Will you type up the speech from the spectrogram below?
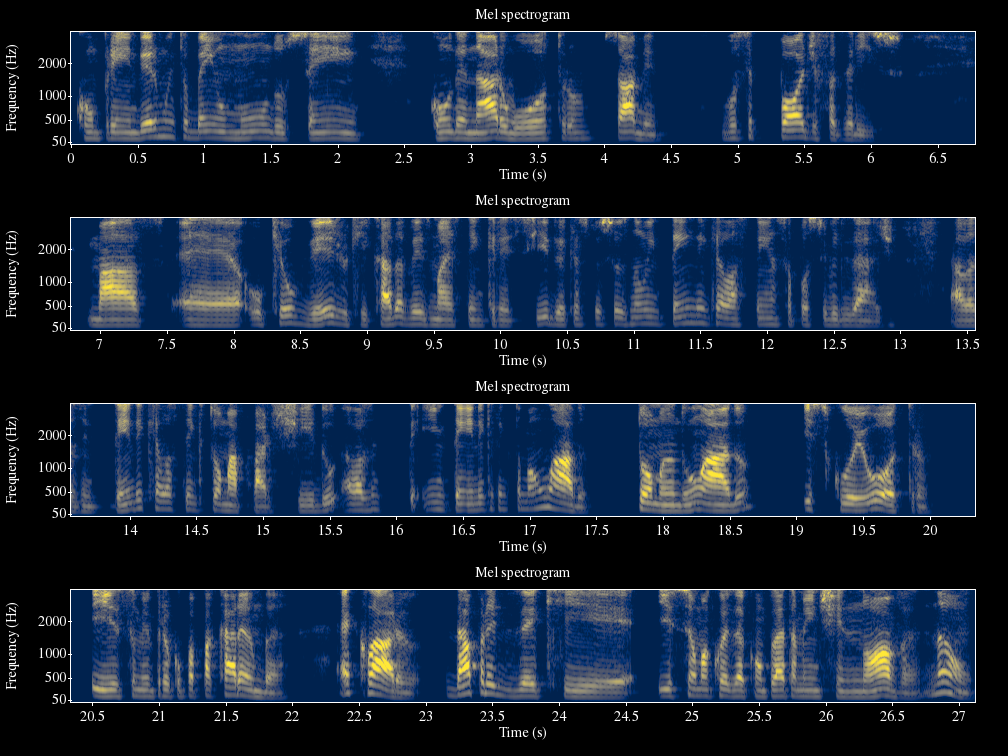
compreender muito bem o mundo sem condenar o outro, sabe? Você pode fazer isso. Mas é, o que eu vejo que cada vez mais tem crescido é que as pessoas não entendem que elas têm essa possibilidade. Elas entendem que elas têm que tomar partido, elas entendem que tem que tomar um lado. Tomando um lado, exclui o outro. E isso me preocupa pra caramba. É claro, dá para dizer que isso é uma coisa completamente nova? Não.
